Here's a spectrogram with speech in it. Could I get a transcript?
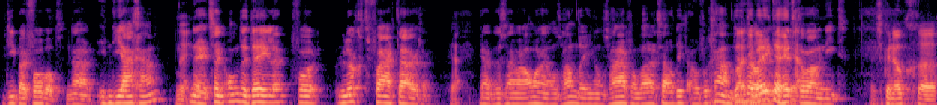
Die bijvoorbeeld naar India gaan. Nee. Nee, het zijn onderdelen voor luchtvaartuigen. Ja. Ja, dan zijn we allemaal in ons handen in ons haar van waar zal dit over gaan. Dus we weten het ja. gewoon niet. Ze kunnen ook ge-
